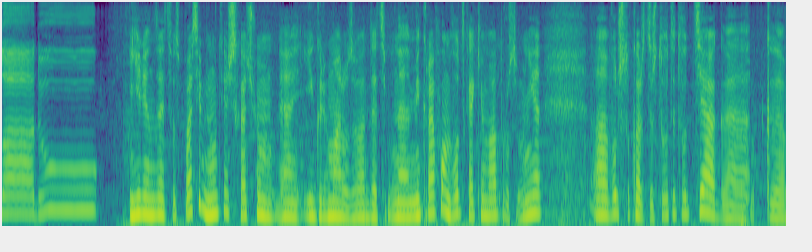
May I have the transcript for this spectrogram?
ладу. Елена Зайцева, спасибо. Ну, вот я сейчас хочу э, Игорю Морозову отдать э, микрофон. Вот с каким вопросом. Мне э, вот что кажется, что вот эта вот тяга к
